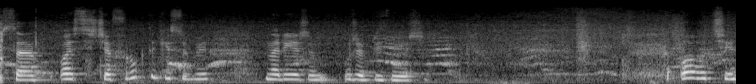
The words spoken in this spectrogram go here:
Все. Ось ще фруктики собі наріжемо вже пізніше. Овочі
